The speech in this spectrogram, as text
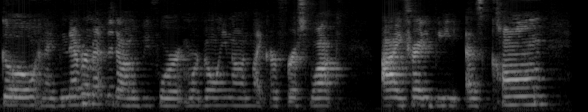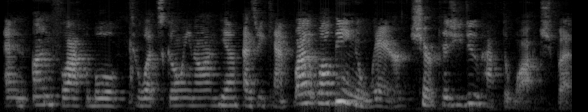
go and I've never met the dog before and we're going on like our first walk, I try to be as calm and unflappable to what's going on Yeah. as we can while, while being aware Sure. because you do have to watch, but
